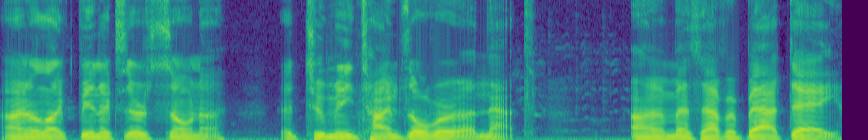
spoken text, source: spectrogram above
I don't like Phoenix, Arizona. Uh, too many times over on that. I must have a bad day.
